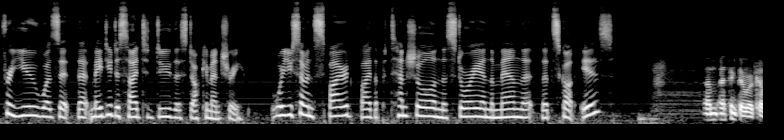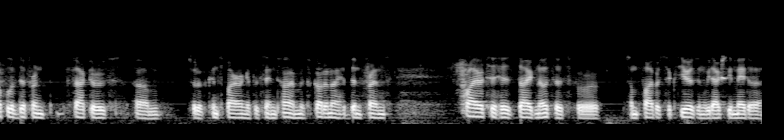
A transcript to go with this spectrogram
for you was it that made you decide to do this documentary? Were you so inspired by the potential and the story and the man that, that Scott is? Um, I think there were a couple of different factors um, sort of conspiring at the same time. Scott and I had been friends prior to his diagnosis for some five or six years, and we'd actually made a,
